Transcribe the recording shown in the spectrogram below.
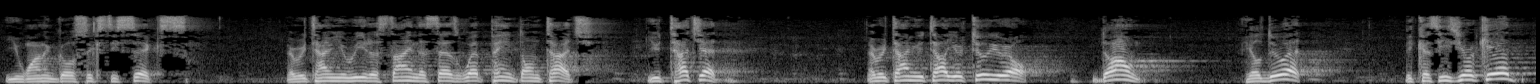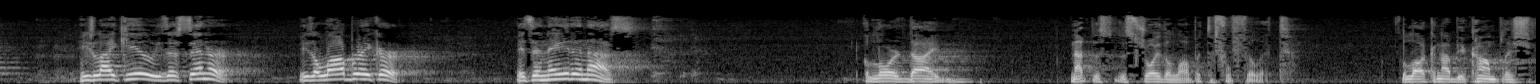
You want to go 66. Every time you read a sign that says wet paint, don't touch. You touch it. Every time you tell your two year old, don't. He'll do it. Because he's your kid. He's like you. He's a sinner. He's a lawbreaker. It's innate in us. The Lord died not to destroy the law, but to fulfill it. The law cannot be accomplished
